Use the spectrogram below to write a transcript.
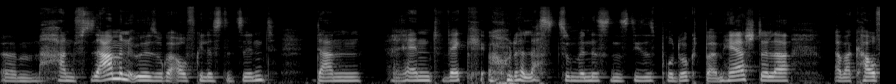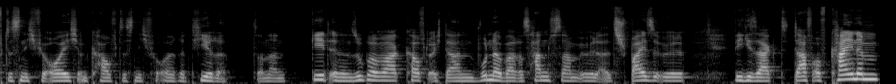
ähm, Hanfsamenöl sogar aufgelistet sind, dann rennt weg oder lasst zumindest dieses Produkt beim Hersteller, aber kauft es nicht für euch und kauft es nicht für eure Tiere, sondern Geht in den Supermarkt, kauft euch da ein wunderbares Hanfsamenöl als Speiseöl. Wie gesagt, darf auf keinem,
